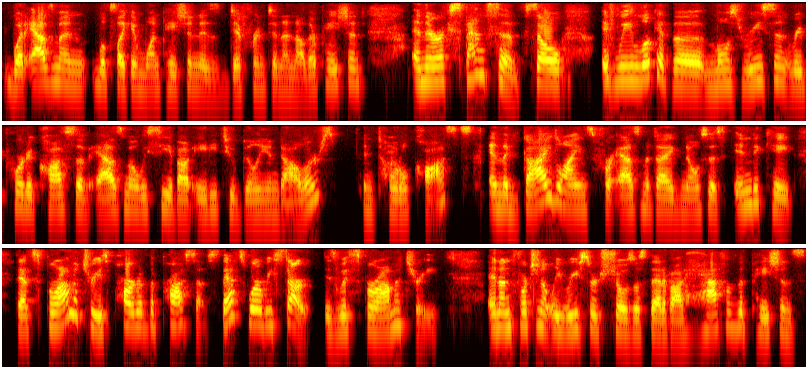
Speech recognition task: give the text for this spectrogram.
what asthma looks like in one patient is different in another patient, and they're expensive. So if we look at the most recent reported costs of asthma, we see about 82 billion dollars in total costs. And the guidelines for asthma diagnosis indicate that spirometry is part of the process. That's where we start, is with spirometry. And unfortunately, research shows us that about half of the patients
